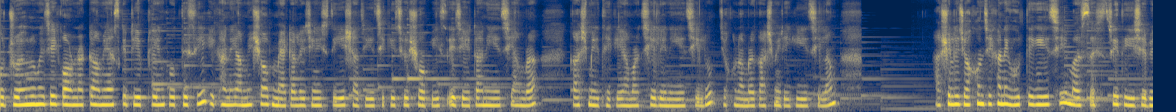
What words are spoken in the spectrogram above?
তো ড্রয়িং রুমে যে কর্নারটা আমি আজকে ডিপ ক্লিন করতেছি, এখানে আমি সব মেটালের জিনিস দিয়ে সাজিয়েছি, কিছু শোপিস এই যে এটা নিয়েছি আমরা কাশ্মীর থেকে, আমার ছেলে নিয়েছিল যখন আমরা কাশ্মীরে গিয়েছিলাম। আসলে যখন যেখানে ঘুরতে গিয়েছি বা স্মৃতি হিসেবে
